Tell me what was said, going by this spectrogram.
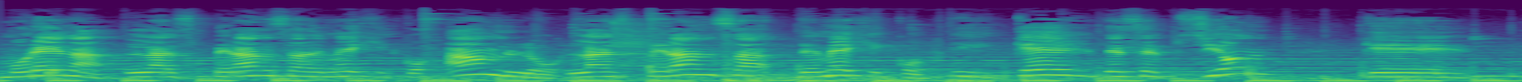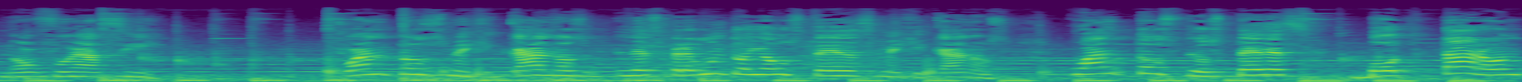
Morena, la esperanza de México. AMLO, la esperanza de México. Y qué decepción que no fue así. ¿Cuántos mexicanos, les pregunto yo a ustedes mexicanos, cuántos de ustedes votaron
